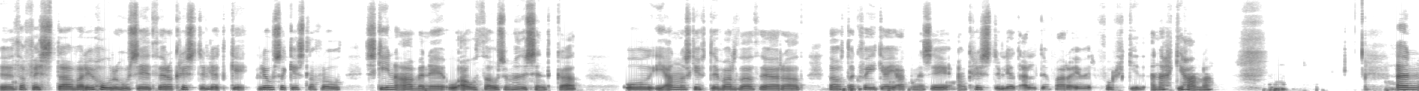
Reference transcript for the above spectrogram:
það fyrsta var í hóruhúsi þegar Kristur lét ge ljósageislaflóð skína af henni og á þá sem höfðu syndgað og í annað skipti var það þegar að það átti að kveikja í Agnesi en Kristur lét eldinn fara yfir fólkið en ekki hana. En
